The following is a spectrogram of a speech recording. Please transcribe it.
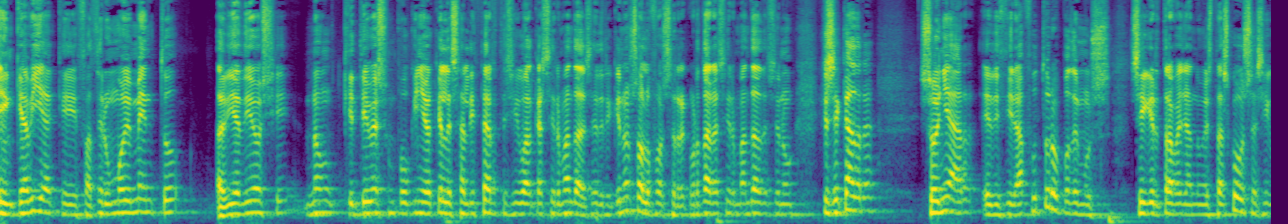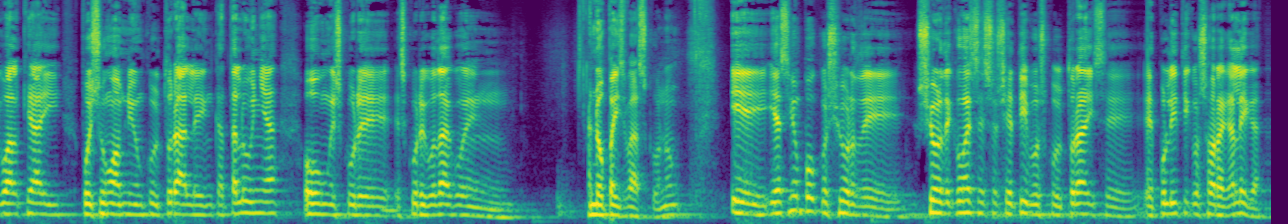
en que había que facer un movimento a día de hoxe, non que tivese un poquinho aqueles alicerces igual que as irmandades, é dicir, que non só fose recordar as irmandades, senón que se cadra soñar e dicir a futuro podemos seguir traballando nestas cousas igual que hai pois un Omnium cultural en Cataluña ou un escure, escure Godago en no País Vasco, non? E, e así un pouco xurde, xurde con eses obxectivos culturais e, e políticos hora galega.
